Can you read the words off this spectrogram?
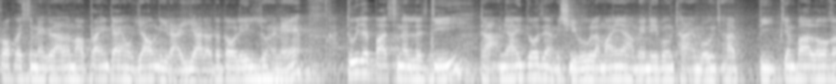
professional ကစားသမား prime time ကိုရောက်နေတာကြီးကတော့တော်တော်လေးလွန်တယ်သူရဲ့ personality ဒါအများကြီးပြောစရာမရှိဘူးလမိုင်းရမယ်နေပုံထိုင်ပုံချပြီးပြင်ပလောက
